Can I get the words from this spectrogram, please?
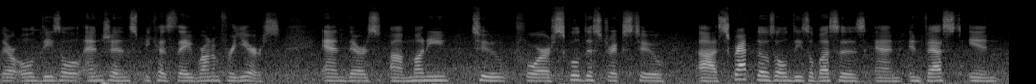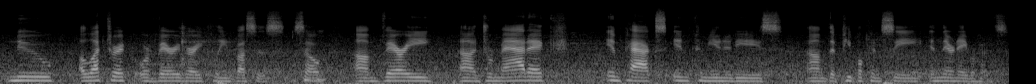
They're old diesel engines because they run them for years. And there's uh, money to for school districts to uh, scrap those old diesel buses and invest in new electric or very, very clean buses. So, um, very uh, dramatic impacts in communities um, that people can see in their neighborhoods.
